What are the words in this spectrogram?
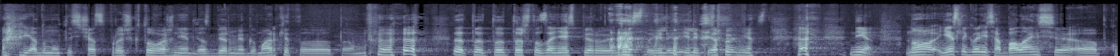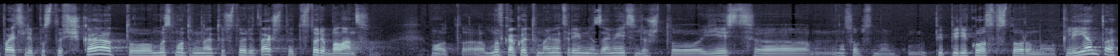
Я думал, ты сейчас спросишь, кто важнее для Сбермегамаркета, там, то, то, то, что занять первое место или, или первое место. Нет, но если говорить о балансе э, покупателя и поставщика, то мы смотрим на эту историю так, что это история баланса. Вот. Э, мы в какой-то момент времени заметили, что есть, э, ну, собственно, перекос в сторону клиента,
